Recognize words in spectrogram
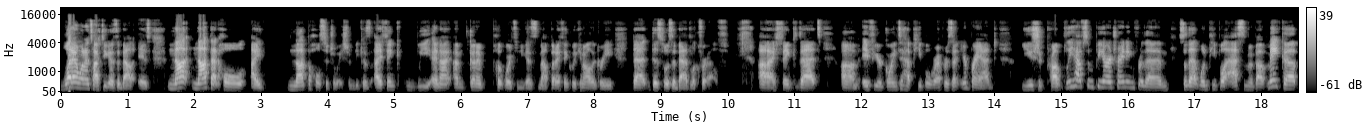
what I want to talk to you guys about is not not that whole I not the whole situation because I think we and I, I'm gonna put words in you guys' mouth, but I think we can all agree that this was a bad look for Elf. I think that um, if you're going to have people represent your brand, you should probably have some PR training for them so that when people ask them about makeup,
